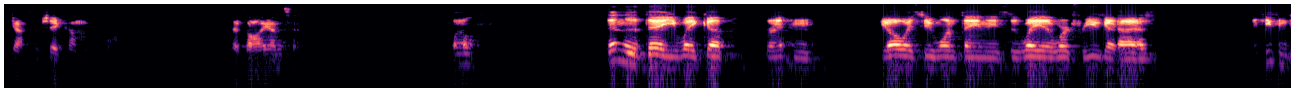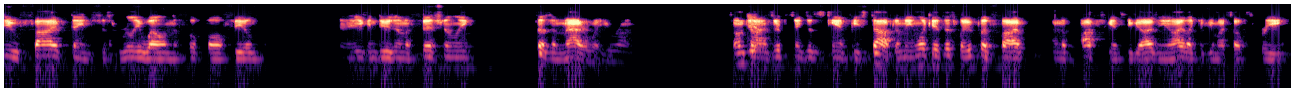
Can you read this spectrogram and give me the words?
he's got some shit coming for him. That's all I got to say. Well, at the end of the day, you wake up, Brent, and you always do one thing, and it's the way it works for you guys. If you can do five things just really well in the football field, and you can do them efficiently, it doesn't matter what you run. Sometimes yeah. things just can't be stopped. I mean, look at it this way: we put five in the box against you guys, and you know I like to view myself as a pretty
